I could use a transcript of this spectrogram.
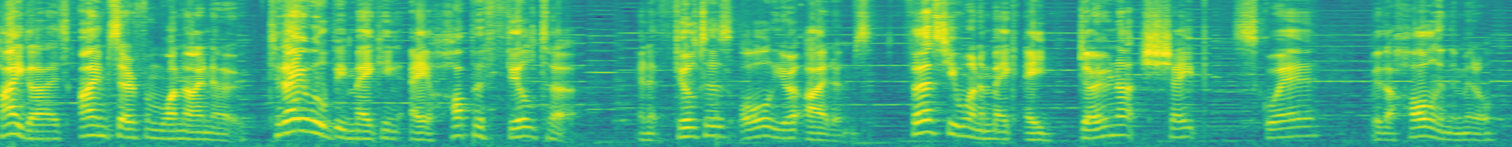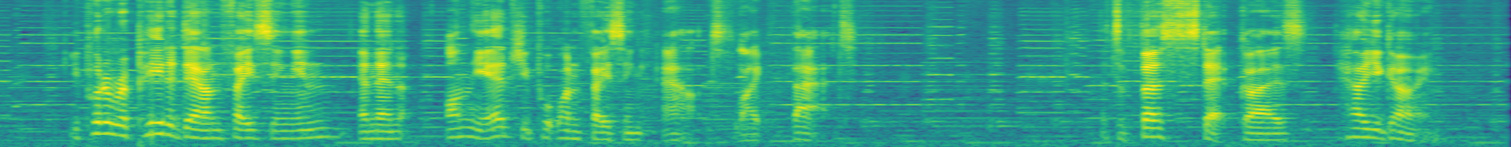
Hi guys, I'm Seraphim190. Today we'll be making a hopper filter, and it filters all your items. First you want to make a donut shape square with a hole in the middle. You put a repeater down facing in, and then on the edge you put one facing out, like that. That's the first step guys. How are you going?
